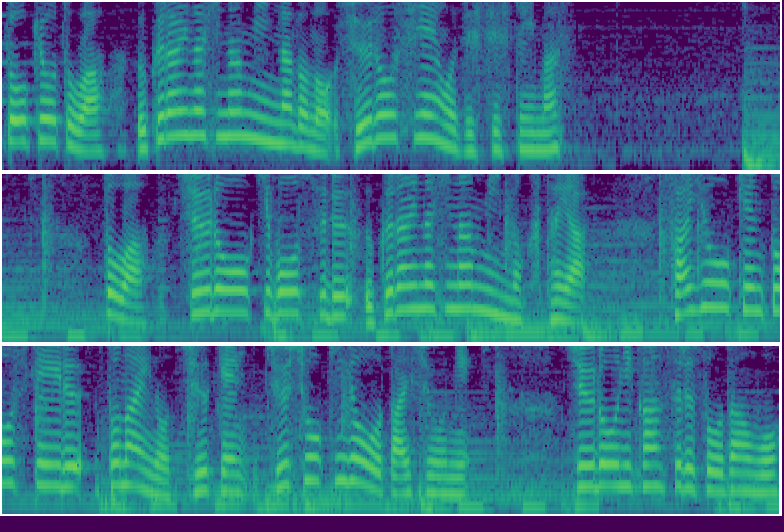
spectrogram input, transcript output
東京都はウクライナ避難民などの就労支援を実施しています。都は就労を希望するウクライナ避難民の方や採用を検討している都内の中堅・中小企業を対象に就労に関する相談を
